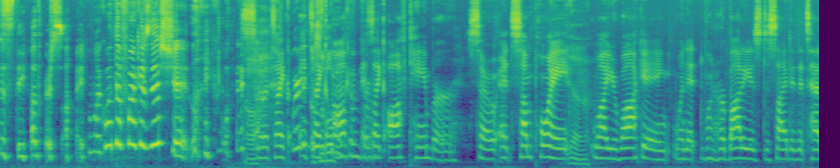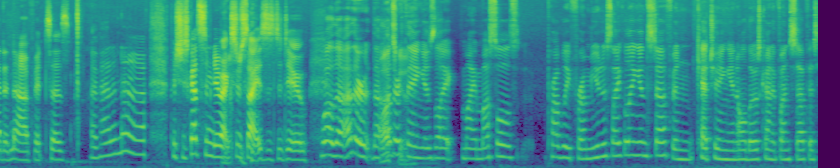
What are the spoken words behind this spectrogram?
as the other side. I'm like, what the fuck is this shit? Like, what? Oh. so it's like Where it's like off it's like off camber. So at some point Yeah. while you're walking, when it when her body has decided it's had enough, it says, "I've had enough." But she's got some new exercises to do. Well, the other the Well, other good. thing is like my muscles, probably from unicycling and stuff and catching and all those kind of fun stuff, is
